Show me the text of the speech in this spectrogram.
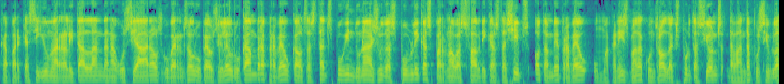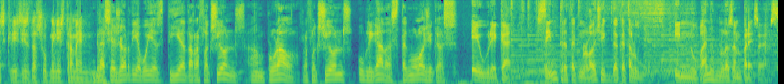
que perquè sigui una realitat l'han de negociar ara els governs europeus i l'Eurocambra, preveu que els estats puguin donar ajudes públiques per noves fàbriques de xips o també preveu un mecanisme de control d'exportacions davant de possibles crisis de subministrament. Gràcies, Jordi. Avui és dia de reflexions, en plural, reflexions obligades, tecnològiques. Eurecat, centre tecnològic de Catalunya. Innovant amb les empreses.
